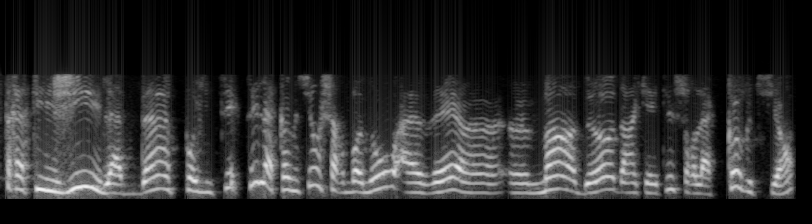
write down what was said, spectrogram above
stratégies là-dedans politiques. Tu sais, la commission Charbonneau avait un, mandat d'enquêter sur la corruption.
